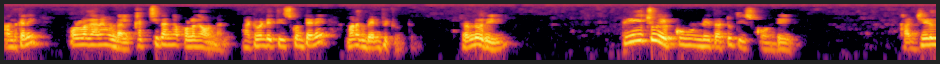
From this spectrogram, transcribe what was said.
అందుకని పుల్లగానే ఉండాలి ఖచ్చితంగా పుల్లగా ఉండాలి. అటువంటివి తీసుకుంటేనే మనకు బెనిఫిట్ ఉంటుంది. రెండోది పీచు ఎక్కువ ఉండేటట్టు తీసుకోండి. కట్ చేయడం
